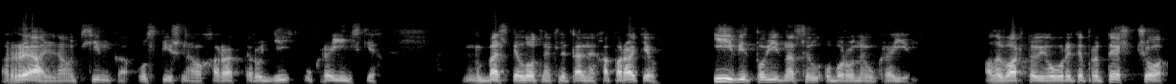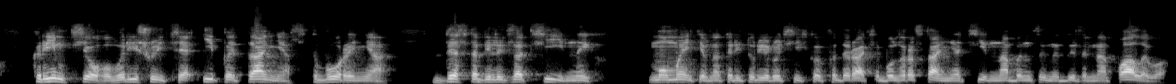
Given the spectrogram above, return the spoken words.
реальна оцінка успішного характеру дій українських безпілотних літальних апаратів і відповідно Сил оборони України. Але варто і говорити про те, що крім цього вирішується і питання створення дестабілізаційних моментів на території Російської Федерації, бо зростання цін на бензин і дизельне паливо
